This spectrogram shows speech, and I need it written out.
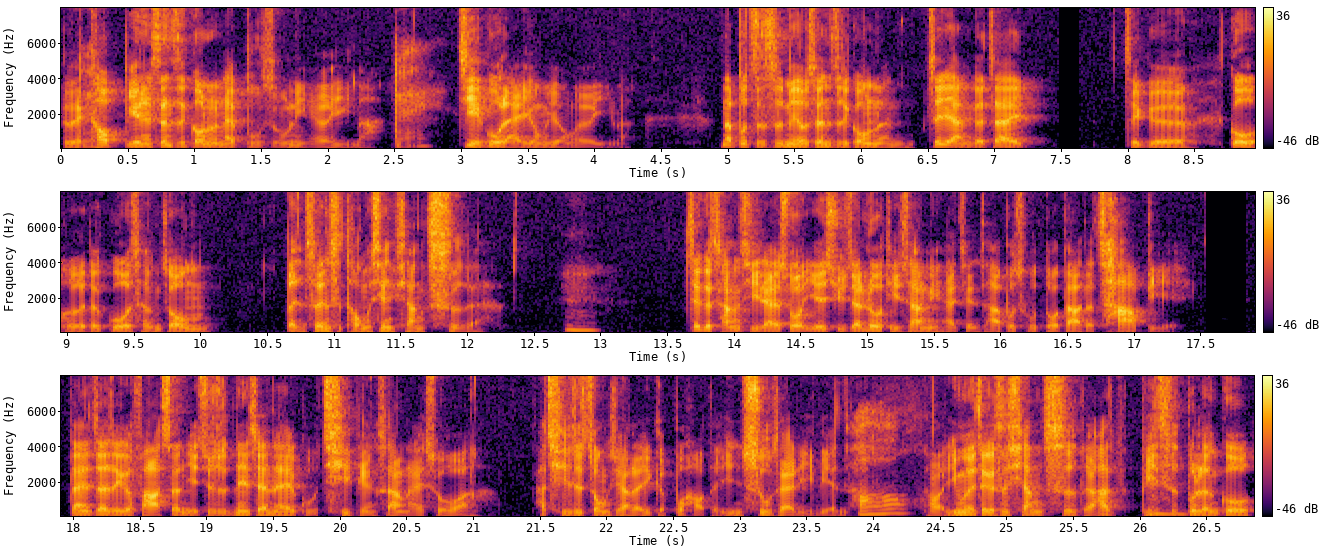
对不对？靠别人生殖功能来补足你而已嘛，对，借过来用用而已嘛。那不只是没有生殖功能，这两个在这个媾合的过程中，本身是同性相斥的。嗯，这个长期来说，也许在肉体上你还检查不出多大的差别，但是在这个法身，也就是内在那一股气柄上来说啊，它其实种下了一个不好的因素在里面哦，好，因为这个是相斥的，它彼此不能够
